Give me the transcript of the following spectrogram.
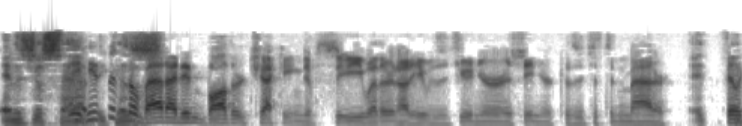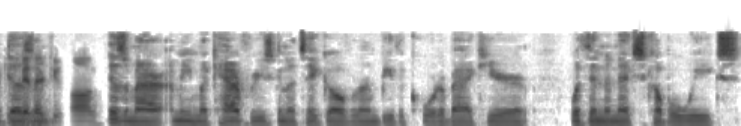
And it's just sad he's because been so bad I didn't bother checking to see whether or not he was a junior or a senior because it just didn't matter. it, I feel it like he's been there too long. It doesn't matter. I mean, McCaffrey's going to take over and be the quarterback here within the next couple weeks.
